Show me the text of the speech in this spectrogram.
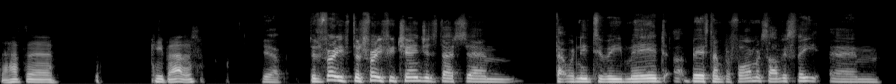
they have to keep at it. Yeah, there's very there's very few changes that um that would need to be made uh, based on performance. Obviously, um,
